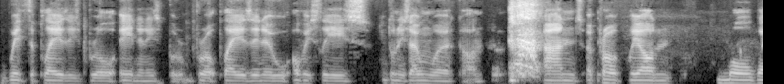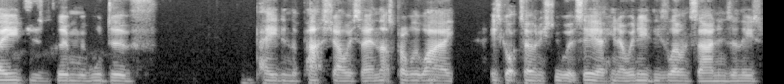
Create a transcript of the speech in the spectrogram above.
with the players he's brought in, and he's brought players in who obviously he's done his own work on, and are probably on more wages than we would have paid in the past, shall we say? And that's probably why he's got Tony Stewart's here. You know, we need these loan signings and these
